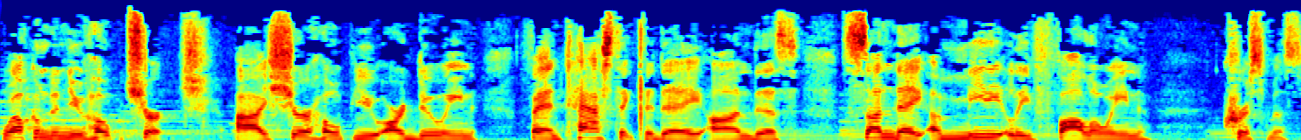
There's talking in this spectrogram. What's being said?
Welcome to New Hope Church. I sure hope you are doing fantastic today on this Sunday immediately following Christmas.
